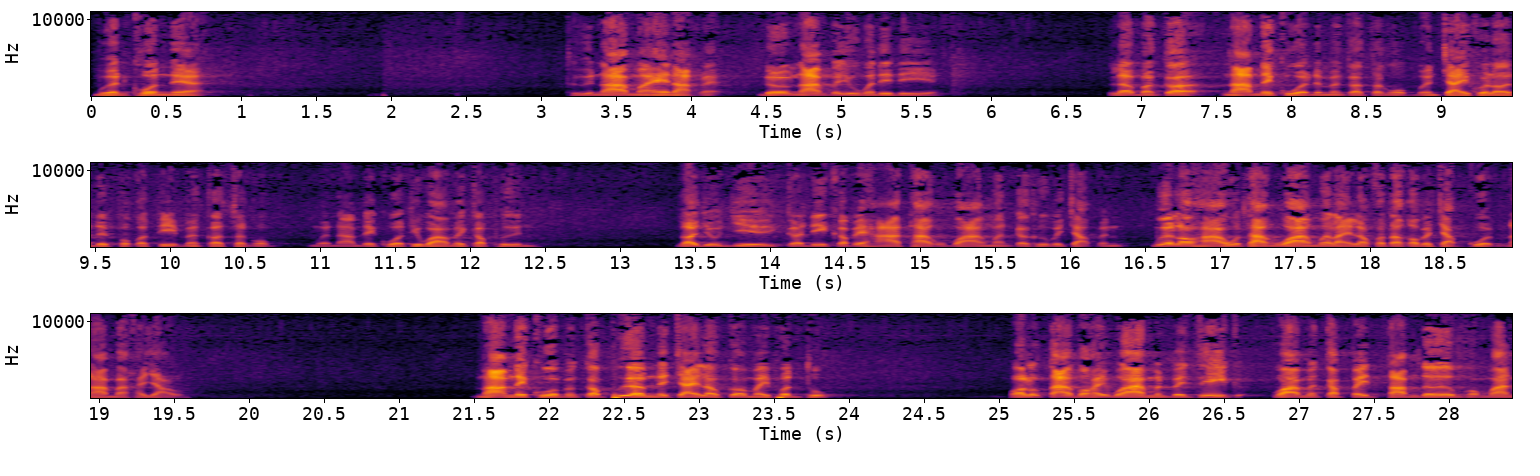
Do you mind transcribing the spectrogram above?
เหมือนคนเนี่ย ถือน้ำมาให้หนักแหละเดิมน้ำก็อยู่มันดีๆ แล้วมันก็น้ำในขวดนี่มันก็สงบเหมือนใจคนเราโดยปกติมันก็สงบ เหมือนน้าในขวดที่วางไว้กับพื้น แล้วอยู่ยีก็ดีก็ไปหาทางวางมันก็คือไปจับมัน เมื่อเราหาหุทางวางเมื่อไหร่เราก็ต้องเอาไปจับขวดน้ำมาเขยา่า น้ำในขวดมันก็เพื่อมในใจเราก็ไม่พ้นทุกข์พอลูกตาบอกให้วางมันไปที่วางมันกลับไปตามเดิมของมัน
